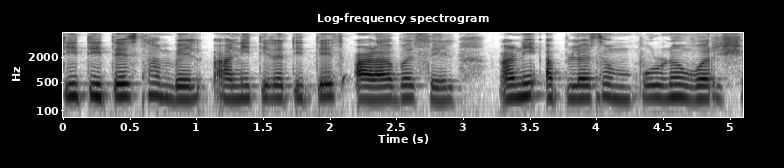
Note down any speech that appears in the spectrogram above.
ती तिथेच थांबेल आणि तिला तिथेच आळा बसेल आणि आपलं संपूर्ण वर्ष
